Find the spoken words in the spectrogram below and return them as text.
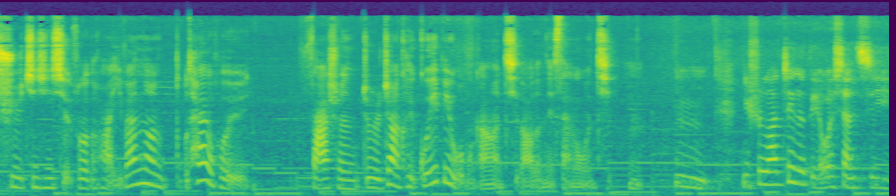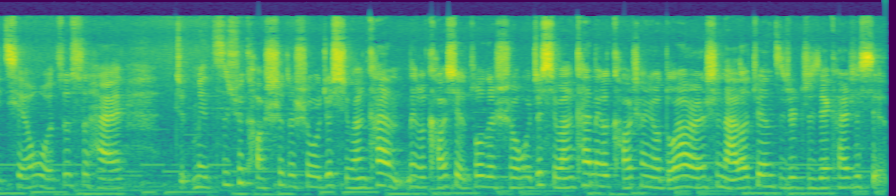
去进行写作的话，一般呢不太会。发生就是这样，可以规避我们刚刚提到的那三个问题。嗯嗯，你说到这个点，我想起以前我就是还就每次去考试的时候，我就喜欢看那个考写作的时候，我就喜欢看那个考场有多少人是拿到卷子就直接开始写，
